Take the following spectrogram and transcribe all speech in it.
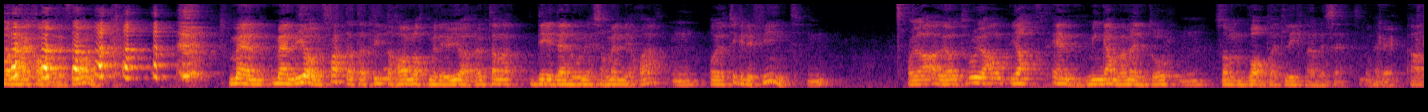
var det här kommer ifrån. Men, men jag har fattat att det inte har något med det att göra, utan att det är den hon är som människa. Mm. Och jag tycker det är fint. Mm. Och jag, jag tror jag, har haft en, min gamla mentor, Mm. som var på ett liknande sätt. Men, ja, men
